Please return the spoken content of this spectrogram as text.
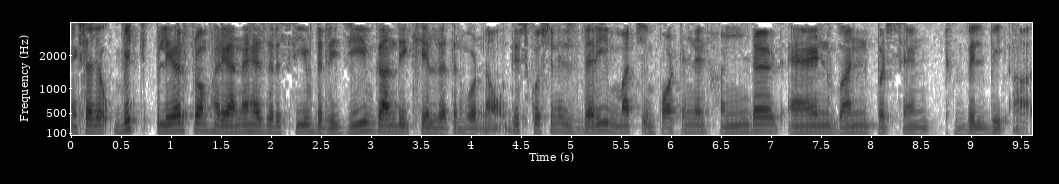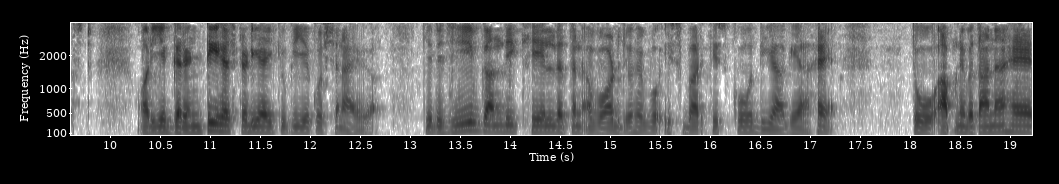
नेक्स्ट आ जाओ which player from Haryana has received Rajiv Gandhi Khel Ratna award now this question is very much important and hundred and one percent will be asked और ये गारंटी है स्टडी आई क्योंकि ये क्वेश्चन आएगा कि राजीव गांधी खेल रत्न अवार्ड जो है वो इस बार किसको दिया गया है? तो आपने बताना है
